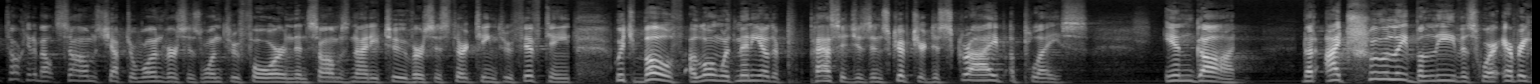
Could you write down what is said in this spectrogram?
we're talking about Psalms chapter 1, verses 1 through 4, and then Psalms 92, verses 13 through 15, which both, along with many other passages in Scripture, describe a place in God that I truly believe is where every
